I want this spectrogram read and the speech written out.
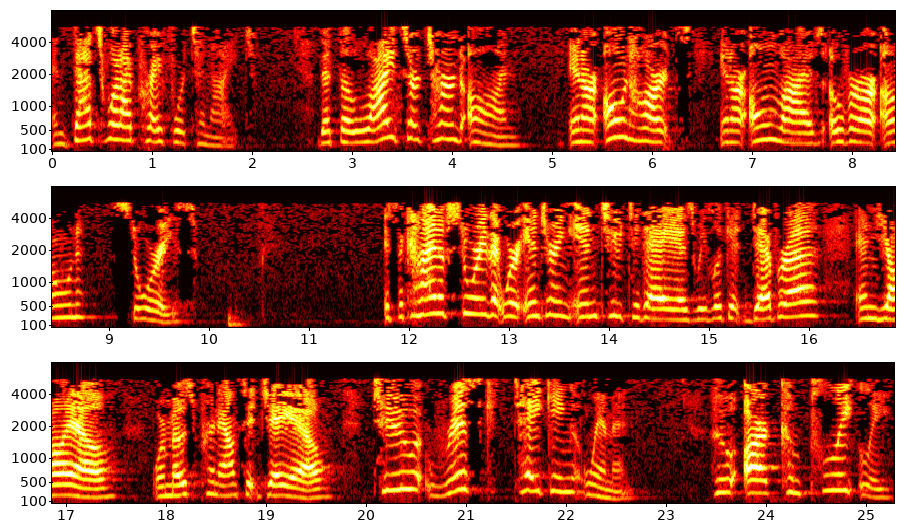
And that's what I pray for tonight. That the lights are turned on in our own hearts, in our own lives, over our own stories. It's the kind of story that we're entering into today as we look at Deborah and Yael, or most pronounce it Jael, two risk taking women who are completely,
